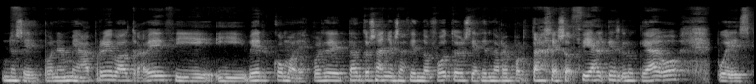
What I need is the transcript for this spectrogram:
no sé, ponerme a prueba otra vez y, ver cómo después de tantos años haciendo fotos y haciendo reportaje social, que es lo que hago, pues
